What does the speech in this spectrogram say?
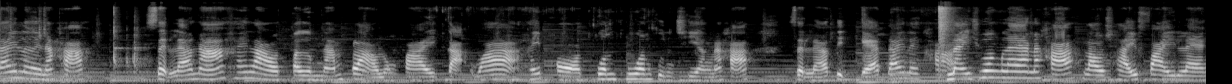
ได้เลยนะคะ เสร็จแล้วนะให้เราเติมน้ำเปล่าลงไป กะว่าให้พอท่วมท่วมกุนเชียงนะคะ เสร็จแล้วติดแก๊สได้เลยค่ะ ในช่วงแรกนะคะ เราใช้ไฟแรง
